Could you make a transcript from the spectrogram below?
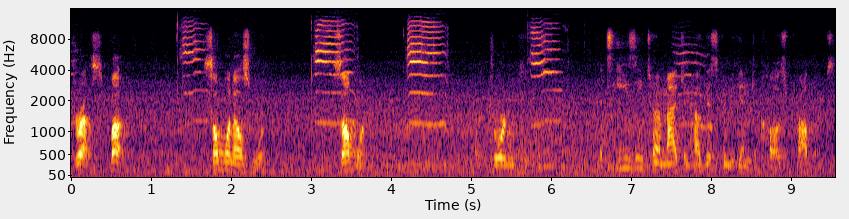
address, but someone else would. Someone like Jordan Peele. It's easy to imagine how this can begin to cause problems.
